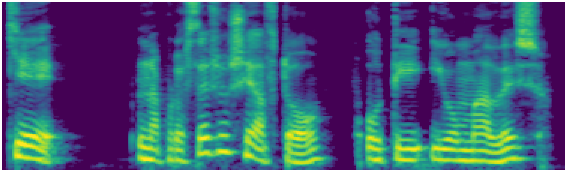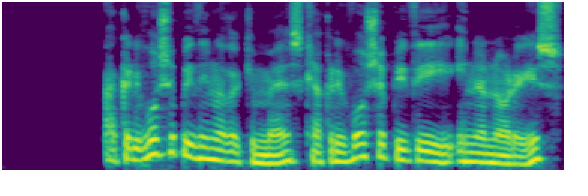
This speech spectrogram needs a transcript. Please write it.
Και να προσθέσω σε αυτό ότι οι ομάδες ακριβώς επειδή είναι δοκιμές και ακριβώς επειδή είναι νωρίς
